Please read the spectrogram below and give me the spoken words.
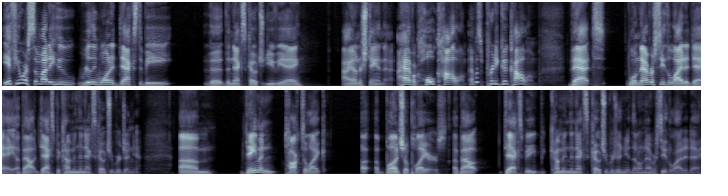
If you are somebody who really wanted Dex to be the the next coach at UVA, I understand that. I have a whole column. That was a pretty good column that will never see the light of day about Dex becoming the next coach of Virginia. Um, Damon talked to like a, a bunch of players about Dex be, becoming the next coach of Virginia that'll never see the light of day.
